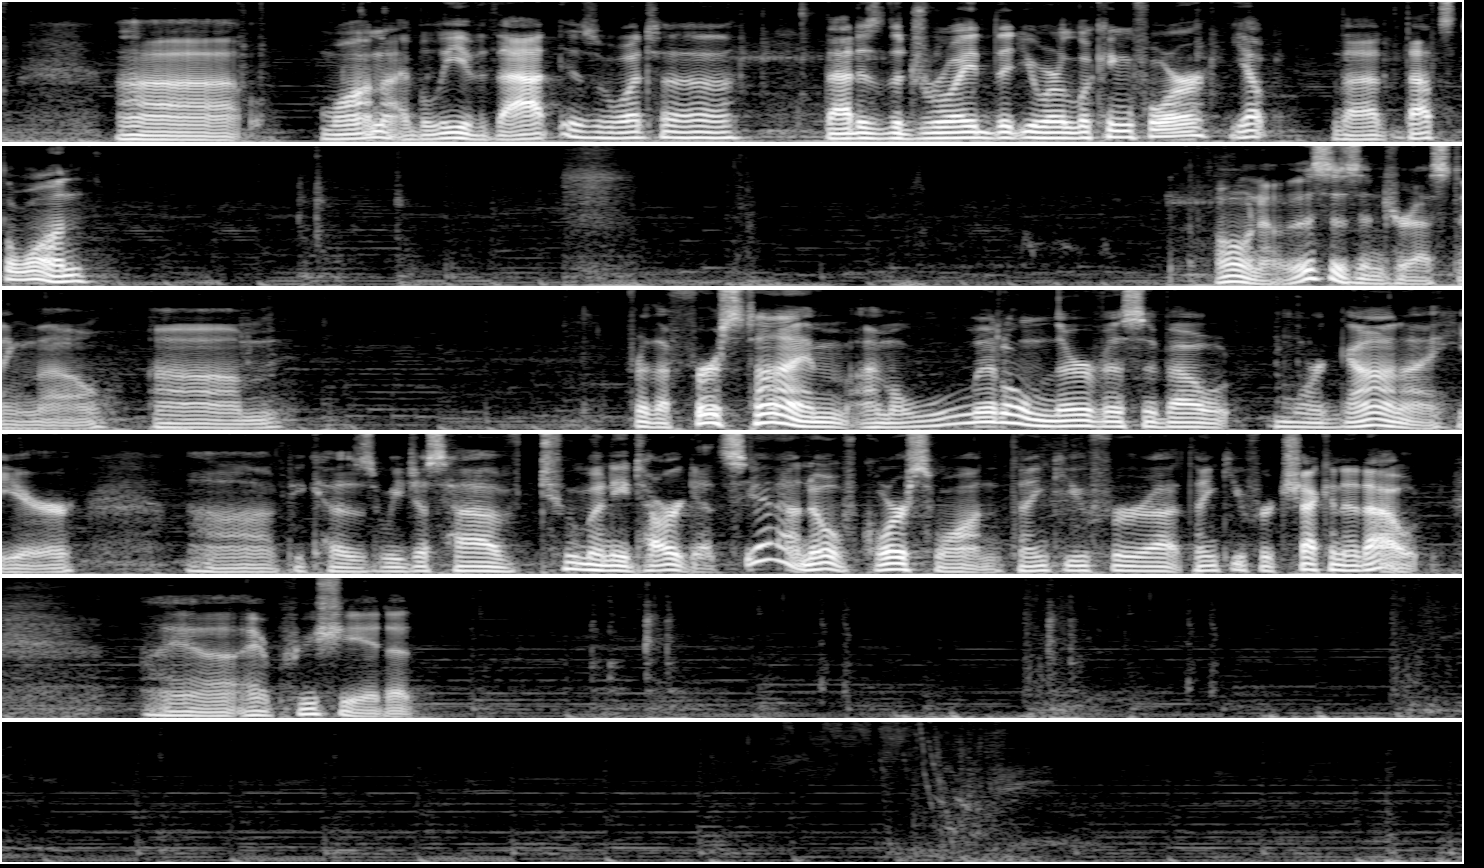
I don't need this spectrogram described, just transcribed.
Uh, one, I believe that is what, uh, that is the droid that you are looking for. Yep, that that's the one. Oh no, this is interesting though. Um, for the first time, I'm a little nervous about Morgana here. Uh, because we just have too many targets. Yeah, no, of course, Juan. Thank you for uh, thank you for checking it out. I uh, I appreciate it.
